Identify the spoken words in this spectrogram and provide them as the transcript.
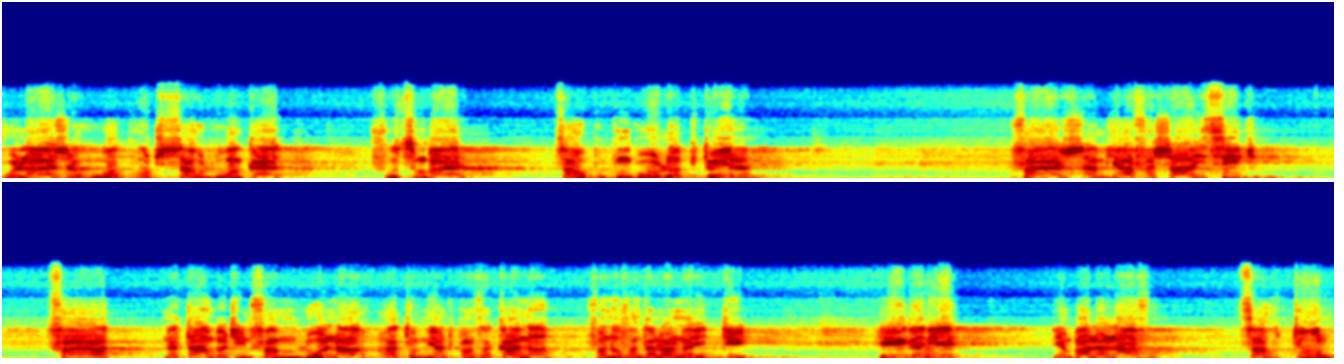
voalaza ho akotry tsaho lohan-kady, fotsimbary, tsaho bobongolo am-pitoerana, vary samihafa sahy isika fa natambatry ny famoloana ato amin'ny andrim-panjakana fanaovan-dalàna ity. Enga anie ny ambala lava, tsaho toro,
